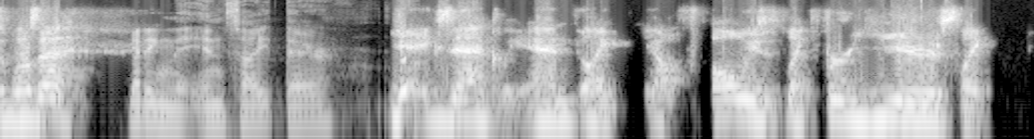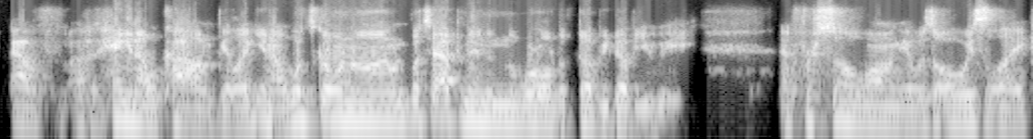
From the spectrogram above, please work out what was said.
what was that? getting the insight there Yeah, exactly. And like, you know, always like for years, like hanging out with Kyle and be like, you know, what's going on? What's happening in the world of WWE? And for so long, it was always like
